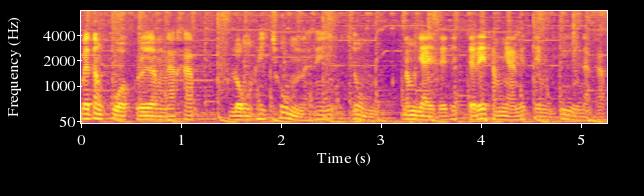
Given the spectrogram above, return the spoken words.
ไม่ต้องกลัวเปลืองนะครับ ลงให้ชุ่มนะให้ชุ่มน้ำใยจะได้จะได้ทำงานได้เต็มที่นะครับ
